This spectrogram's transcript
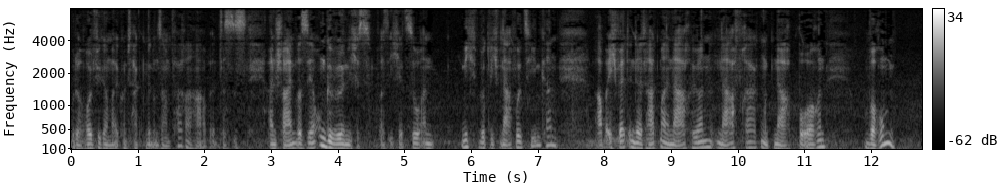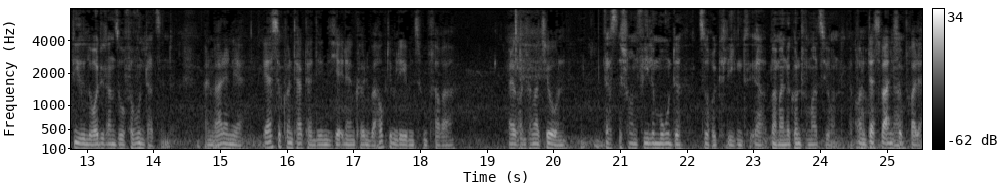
oder häufiger mal Kontakt mit unserem Pfarrer habe. Das ist anscheinend was sehr Ungewöhnliches, was ich jetzt so an nicht wirklich nachvollziehen kann. Aber ich werde in der Tat mal nachhören, nachfragen und nachbohren, warum diese Leute dann so verwundert sind. Wann war denn der erste Kontakt, an den Sie sich erinnern können, überhaupt im Leben zum Pfarrer? Bei der Konfirmation? Das ist schon viele Monde zurückliegend, ja, bei meiner Konfirmation. Und das war nicht ja. so pralle?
